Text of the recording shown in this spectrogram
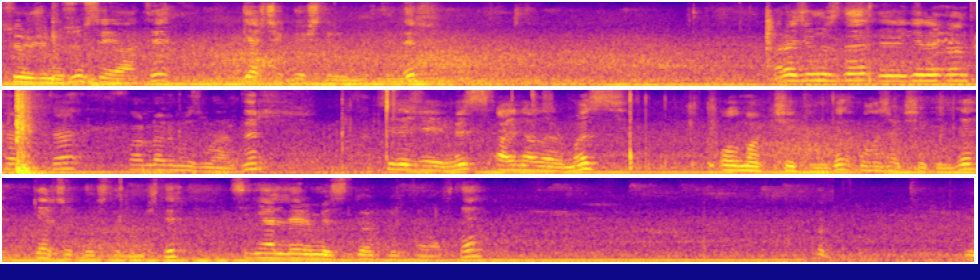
sürücümüzün seyahati gerçekleştirilmektedir. Aracımızda e, gene ön tarafta farlarımız vardır. Sileceğimiz aynalarımız olmak şekilde, olacak şekilde gerçekleştirilmiştir. Sinyallerimiz dört bir tarafta. E,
